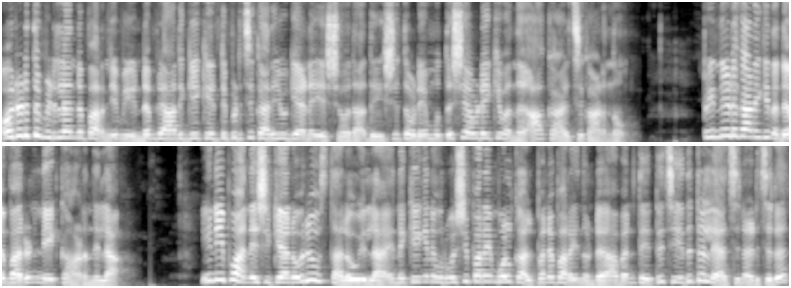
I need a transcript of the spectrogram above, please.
ഒരിടത്തും വിടില്ല എന്ന് പറഞ്ഞ് വീണ്ടും രാധികയെ കെട്ടിപ്പിടിച്ച് കരയുകയാണ് യശോദ. ദേഷ്യത്തോടെ മുത്തശ്ശി അവിടേക്ക് വന്ന് ആ കാഴ്ച കാണുന്നു. പിന്നീട് കാണിക്കുന്നത് വരുണിനെ കാണുന്നില്ല. ഇനിയിപ്പോൾ അന്വേഷിക്കാൻ ഒരു സ്ഥലവും ഇല്ല. എന്നൊക്കെ ഇങ്ങനെ ഉർവശി പറയുമ്പോൾ കൽപ്പന പറയുന്നുണ്ട്. അവൻ തെറ്റ് ചെയ്തിട്ടല്ലേ അച്ഛൻ അടിച്ചത്?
